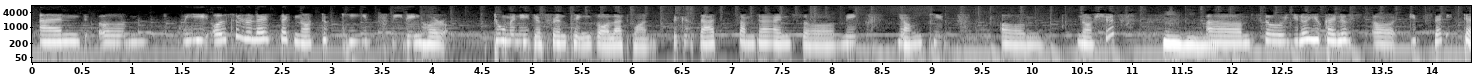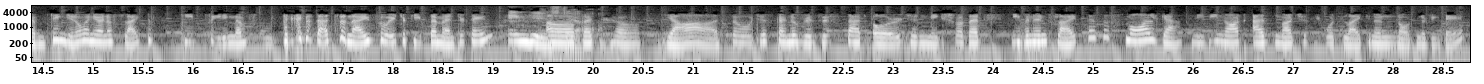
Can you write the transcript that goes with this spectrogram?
And um, we also realized that not to keep feeding her too many different things all at once because that sometimes uh, makes young kids um, nauseous. Mhm. Um, so you know, you kind of uh, it's very tempting, you know, when you're on a flight to keep feeding them food because that's a nice way to keep them entertained. Engaged, Uh, yeah. But uh, yeah, so just kind of resist that urge and make sure that even in flight there's a small gap, maybe not as much as you would like in an ordinary day,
